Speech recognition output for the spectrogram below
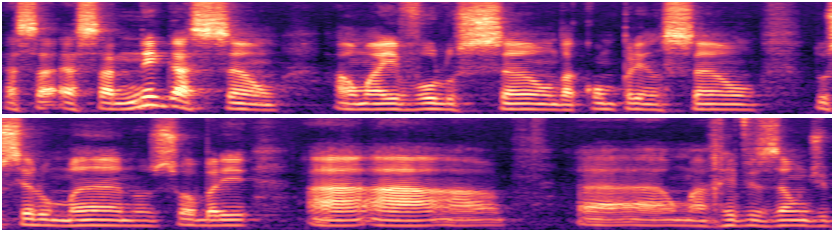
essa, essa negação a uma evolução da compreensão do ser humano sobre a, a uma revisão de,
